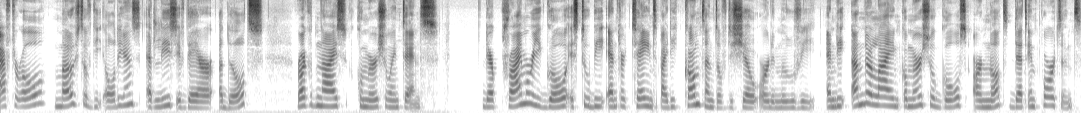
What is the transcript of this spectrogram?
After all, most of the audience, at least if they are adults, recognize commercial intents. Their primary goal is to be entertained by the content of the show or the movie, and the underlying commercial goals are not that important.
